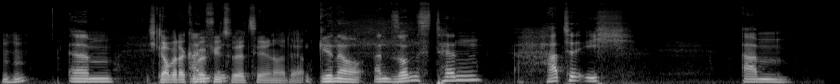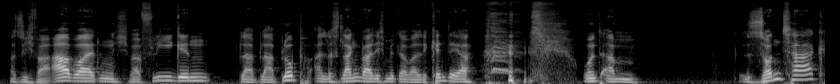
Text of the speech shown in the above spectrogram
Mhm. Ähm, Ich glaube, da können An- wir viel zu erzählen heute, ja. Genau. Ansonsten hatte ich am, also ich war arbeiten, ich war fliegen, bla bla blub, alles langweilig mittlerweile, kennt ihr ja. Und am Sonntag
